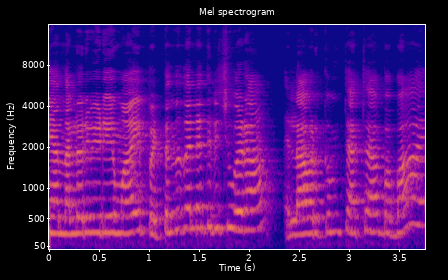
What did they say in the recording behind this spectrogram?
ഞാൻ നല്ലൊരു വീഡിയോയുമായി പെട്ടെന്ന് തന്നെ തിരിച്ചു വരാം. എല്ലാവർക്കും ടാറ്റ ബൈ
